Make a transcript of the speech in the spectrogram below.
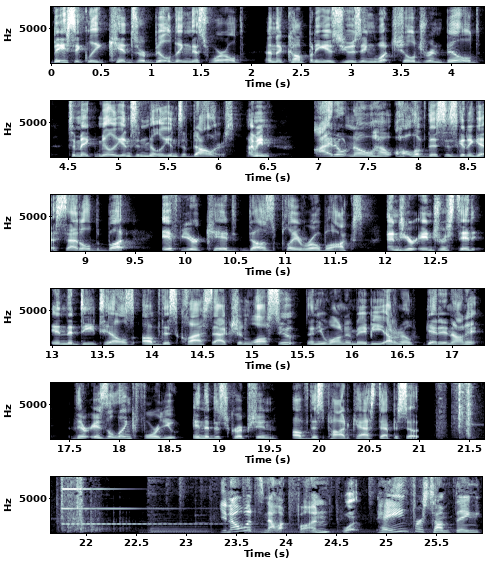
Basically, kids are building this world, and the company is using what children build to make millions and millions of dollars. I mean, I don't know how all of this is going to get settled, but if your kid does play Roblox and you're interested in the details of this class action lawsuit and you want to maybe, I don't know, get in on it, there is a link for you in the description of this podcast episode. You know what's not fun? What? Paying for something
